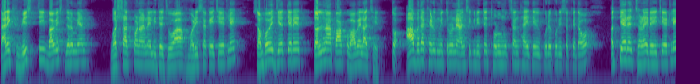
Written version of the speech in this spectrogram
તારીખ વીસથી બાવીસ દરમિયાન વરસાદ પણ આને લીધે જોવા મળી શકે છે એટલે સંભવિત જે અત્યારે તલના પાક વાવેલા છે, તો આ બધા ખેડૂત મિત્રોને આંશિક રીતે થોડું નુકસાન થાય તેવી પૂરેપૂરી શક્યતાઓ અત્યારે જણાઈ રહી છે એટલે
